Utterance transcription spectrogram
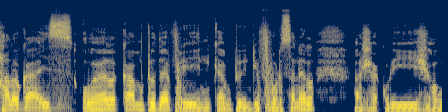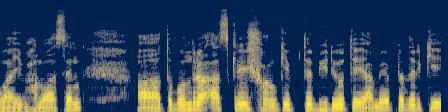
Hello guys welcome to the free income twenty four channel আশা করি সবাই ভালো আছেন। তো বন্ধুরা, আজকের এই সংক্ষিপ্ত ভিডিওতে আমি আপনাদেরকে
